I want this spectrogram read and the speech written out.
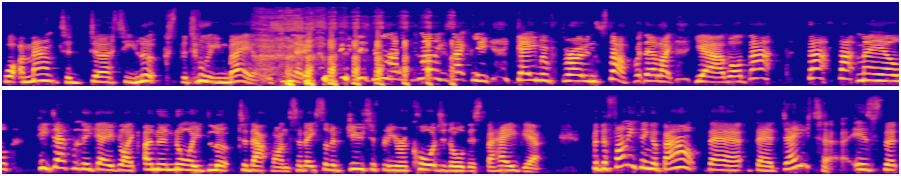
what amount to dirty looks between males. You know, it's, like, not exactly Game of Thrones stuff, but they're like, yeah, well, that that that male he definitely gave like an annoyed look to that one so they sort of dutifully recorded all this behavior but the funny thing about their, their data is that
